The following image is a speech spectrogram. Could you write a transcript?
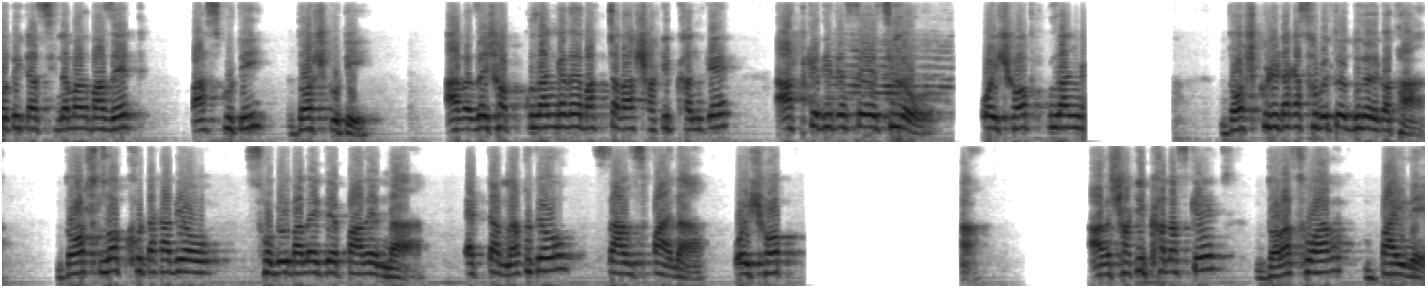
প্রতিটা সিনেমার বাজেট পাঁচ কোটি, দশ কোটি। আর যে সব কুলাঙ্গারের বাচ্চারা শাকিব খানকে আটকে দিতে চেয়েছিল, ওই সব কুলাঙ্গার দশ কোটি টাকা ছবি তো দূরের কথা। দশ লক্ষ টাকা দিয়েও ছবি বানাইতে পারে না। একটা নাটকেও চান্স পায় না। ওই সব আর শাকিব খান আজকে দরাছোয়ার বাইরে।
